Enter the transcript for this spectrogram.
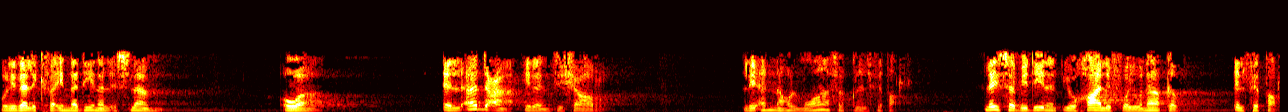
ولذلك فإن دين الإسلام هو الأدعى إلى انتشار لأنه الموافق للفطر. ليس بدين يخالف ويناقض الفطر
